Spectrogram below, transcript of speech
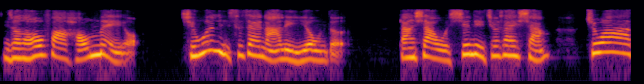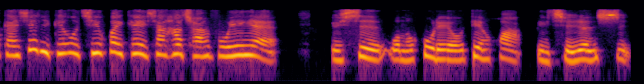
你的头发好美哦，请问你是在哪里用的？”当下我心里就在想：“主啊，感谢你给我机会可以向她传福音。”耶。于是我们互留电话，彼此认识。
